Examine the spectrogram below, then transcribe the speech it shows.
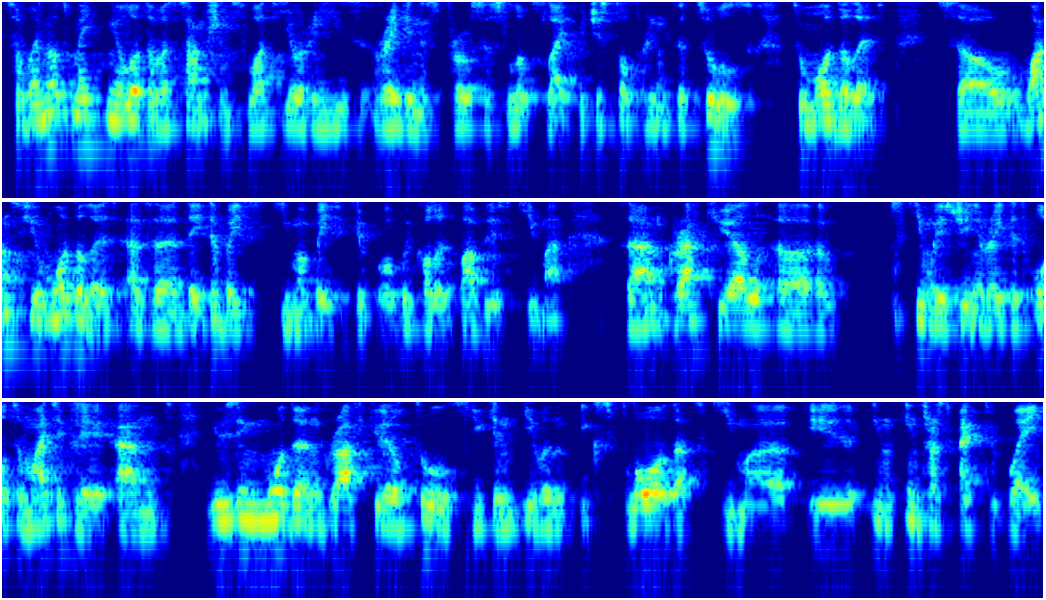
So we're not making a lot of assumptions what your release readiness process looks like. We're just offering the tools to model it. So once you model it as a database schema, basically what we call it public schema, then GraphQL uh, schema is generated automatically and using modern GraphQL tools, you can even explore that schema in introspective way.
